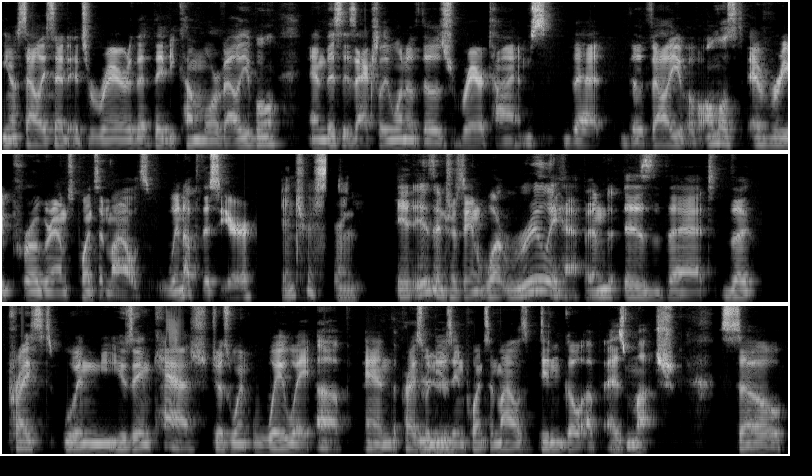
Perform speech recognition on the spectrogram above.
you know, Sally said it's rare that they become more valuable. And this is actually one of those rare times that the value of almost every program's points and miles went up this year. Interesting. It is interesting. What really happened is that the price when using cash just went way, way up, and the price mm-hmm. when using points and miles didn't go up as much. So,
